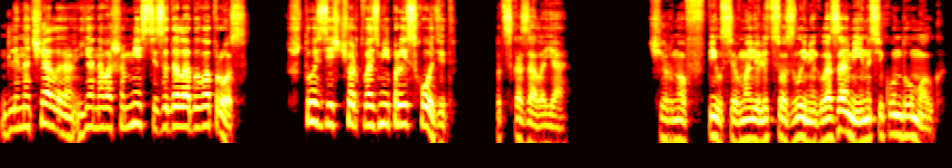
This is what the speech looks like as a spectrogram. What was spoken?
«Для начала я на вашем месте задала бы вопрос. Что здесь, черт возьми, происходит?» – подсказала я. Чернов впился в мое лицо злыми глазами и на секунду умолк.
